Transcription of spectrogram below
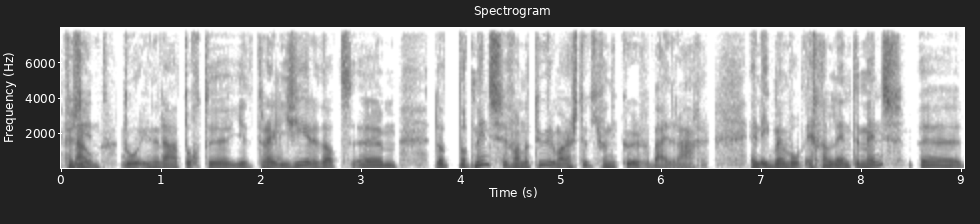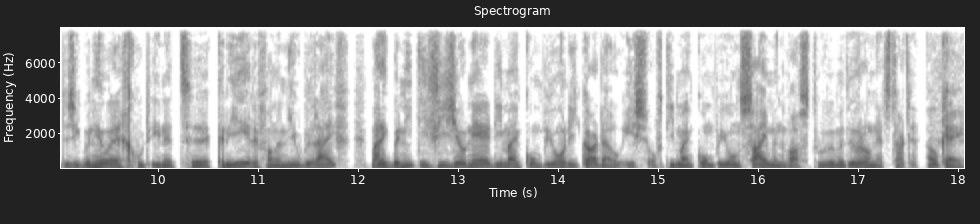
verzint. Nou, door inderdaad toch te, je te realiseren dat, ehm, dat, dat mensen van nature maar een stukje van die curve bijdragen. En ik ben bijvoorbeeld echt een lentemens. eh, dus ik ben heel erg goed in het eh, creëren van een nieuw bedrijf. Maar ik ben niet die visionair die mijn compagnon Ricardo is. Of die mijn compagnon Simon was toen we met Euronet startten. Oké. En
